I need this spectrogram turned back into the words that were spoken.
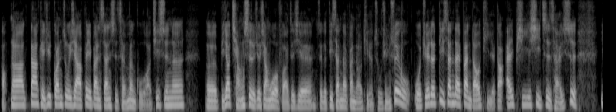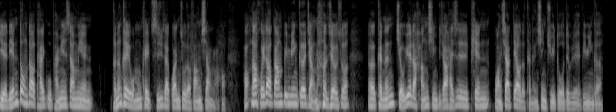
好，那大家可以去关注一下费半三十成分股啊。其实呢，呃，比较强势的就像沃尔夫啊这些这个第三代半导体的族群，所以我觉得第三代半导体到 I P 系制裁是也联动到台股盘面上面，可能可以我们可以持续在关注的方向了哈。好，那回到刚刚彬彬哥讲到，就是说，呃，可能九月的行情比较还是偏往下掉的可能性居多，对不对，彬彬哥？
